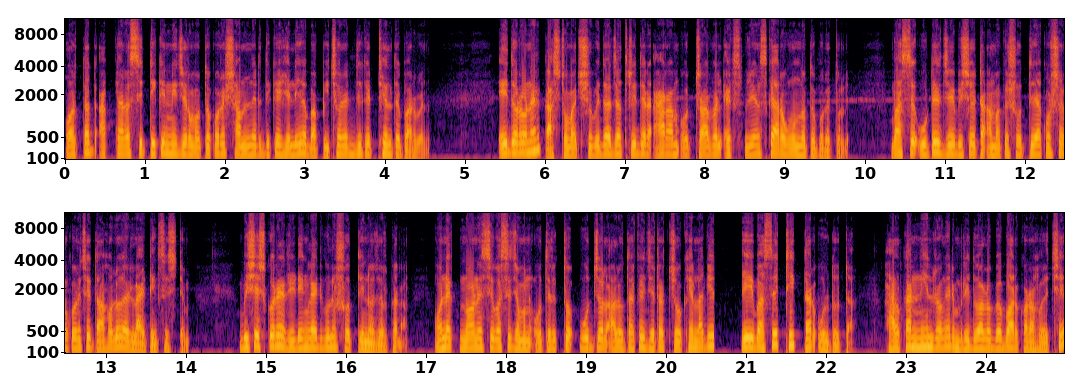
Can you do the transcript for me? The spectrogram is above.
অর্থাৎ আপনারা সিটটিকে নিজের মতো করে সামনের দিকে হেলিয়ে বা পিছনের দিকে ঠেলতে পারবেন। এই ধরনের কাস্টমাইজ সুবিধা যাত্রীদের আরাম ও ট্রাভেল এক্সপিরিয়েন্সকে আরও উন্নত করে তোলে। বাসে উঠে যে বিষয়টা আমাকে সত্যি আকর্ষণ করেছে তা হলো এর লাইটিং সিস্টেম বিশেষ করে রিডিং লাইটগুলো সত্যি নজর কাড়া অনেক নন এসি বাসে যেমন অতিরিক্ত উজ্জ্বল আলো থাকে যেটা চোখে লাগে, এই বাসে ঠিক তার উল্টোটা। হালকা নীল রঙের মৃদু আলো ব্যবহার করা হয়েছে,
